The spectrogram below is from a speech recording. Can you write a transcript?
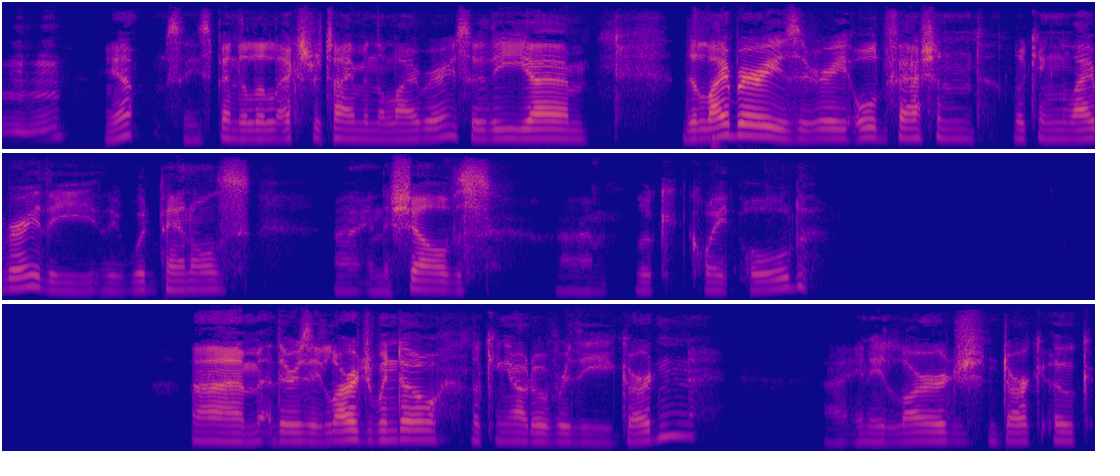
Mm-hmm. Yep. So you spend a little extra time in the library. So the um, the library is a very old-fashioned looking library. The the wood panels uh, and the shelves um, look quite old. Um, there's a large window looking out over the garden, uh, and a large dark oak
